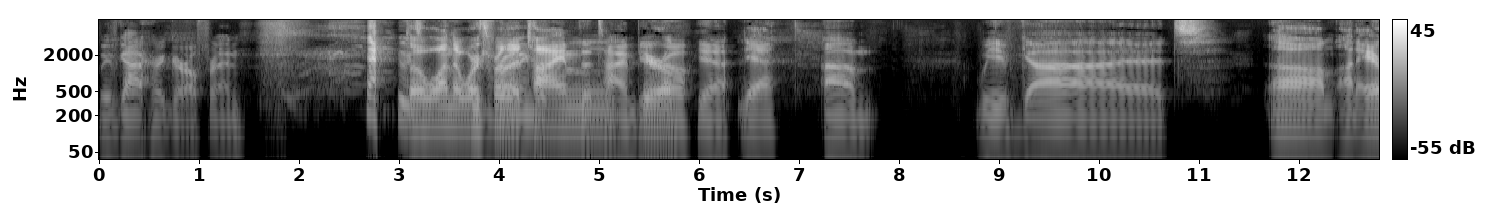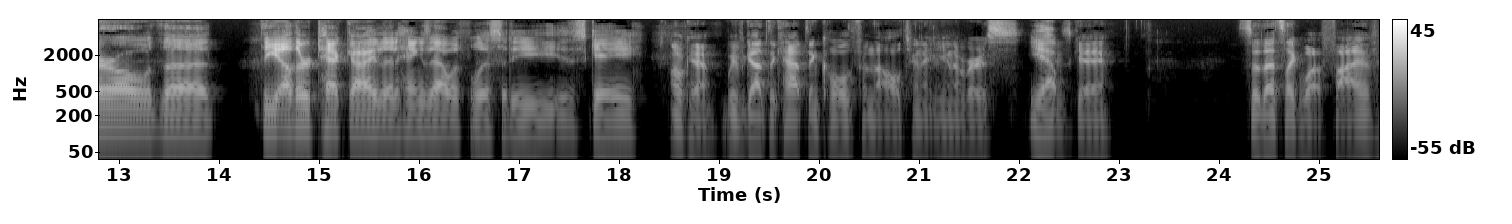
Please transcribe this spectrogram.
We've got her girlfriend. The one that works for the Time the, Time Bureau. Yeah. Yeah. Um, we've got Um, on Arrow, the The other tech guy that hangs out with Felicity is gay. Okay, we've got the Captain Cold from the alternate universe. Yeah. He's gay. So that's like what, five?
